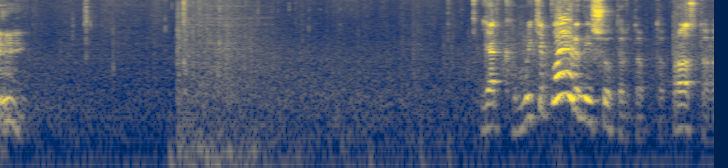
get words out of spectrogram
Як мультиплеєрний шутер, тобто просто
